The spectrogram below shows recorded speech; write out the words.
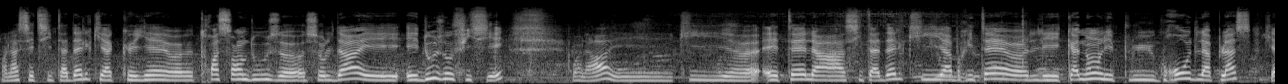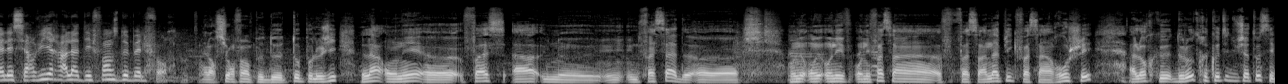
Voilà, cette citadelle qui accueillait 312 soldats et 12 officiers voilà, et qui euh, était la citadelle qui abritait euh, les canons les plus gros de la place, qui allaient servir à la défense de Belfort. Alors si on fait un peu de topologie, là on est euh, face à une, une, façade, on, est, on est face à, un, face à un apic, face à un rocher, alors que de l'autre côté du château c'est,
